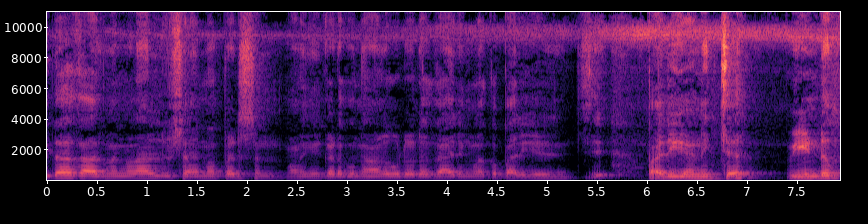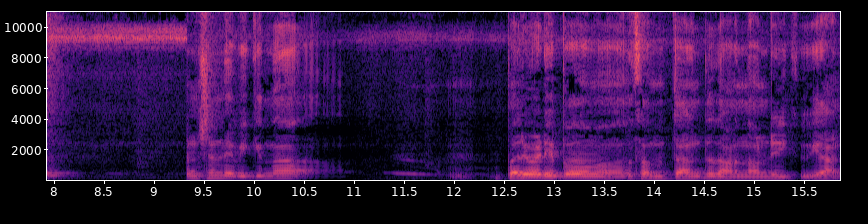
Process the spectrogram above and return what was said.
വിവിധ കാരണങ്ങളാൽ ക്ഷേമ പെൻഷൻ മുടങ്ങിക്കിടക്കുന്ന ആളുകളുടെ കാര്യങ്ങളൊക്കെ പരിഗണിച്ച് പരിഗണിച്ച് വീണ്ടും പെൻഷൻ ലഭിക്കുന്ന പരിപാടി ഇപ്പോൾ സംസ്ഥാനത്ത് നടന്നുകൊണ്ടിരിക്കുകയാണ്.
